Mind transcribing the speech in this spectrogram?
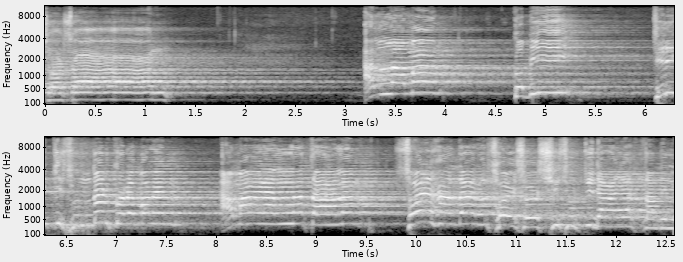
শ্মশান আল্লামা শিশুটি আয়াত নাদিল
